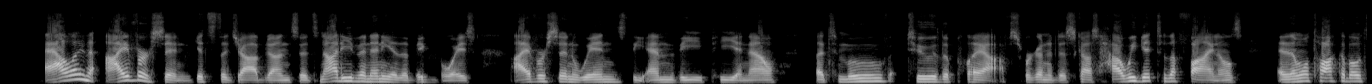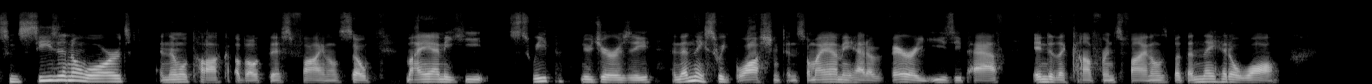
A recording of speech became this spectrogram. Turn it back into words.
Allen Iverson gets the job done. So it's not even any of the big boys. Iverson wins the MVP. And now let's move to the playoffs. We're going to discuss how we get to the finals, and then we'll talk about some season awards and then we'll talk about this final. So Miami Heat sweep New Jersey, and then they sweep Washington. So Miami had a very easy path into the conference finals, but then they hit a wall.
